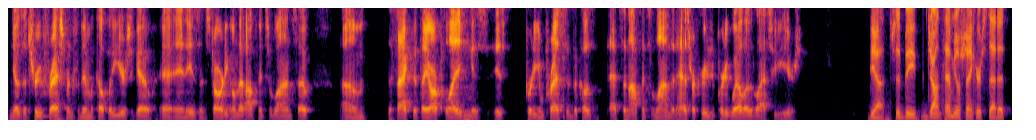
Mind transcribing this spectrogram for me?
you know, as a true freshman for them a couple of years ago and, and isn't starting on that offensive line. So um, the fact that they are playing is is pretty impressive because that's an offensive line that has recruited pretty well over the last few years. Yeah, should be. John Samuel Shenker said it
